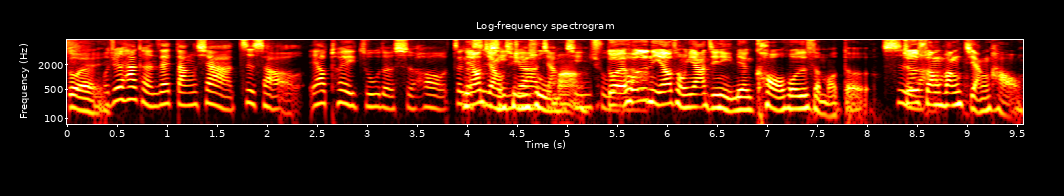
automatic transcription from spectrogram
对，我觉得他可能在当下至少要退租的时候，这个事情就要讲清楚嘛，清楚对，或者你要从押金里面扣或者什么的，是就是双方讲好。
